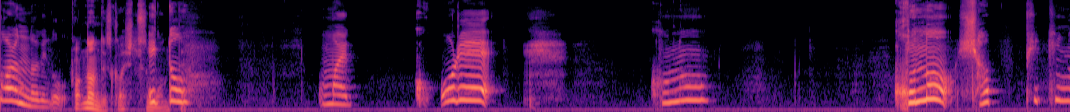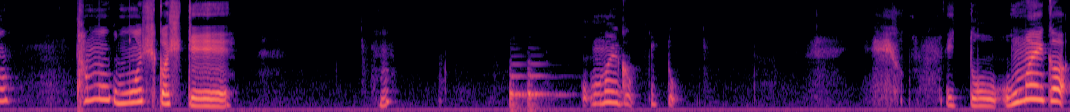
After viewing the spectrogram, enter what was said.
があるんだけど。あ何ですか？質問えっとお前こ俺このこの100匹の卵もしかしてん？お前がえっとえっとお前が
